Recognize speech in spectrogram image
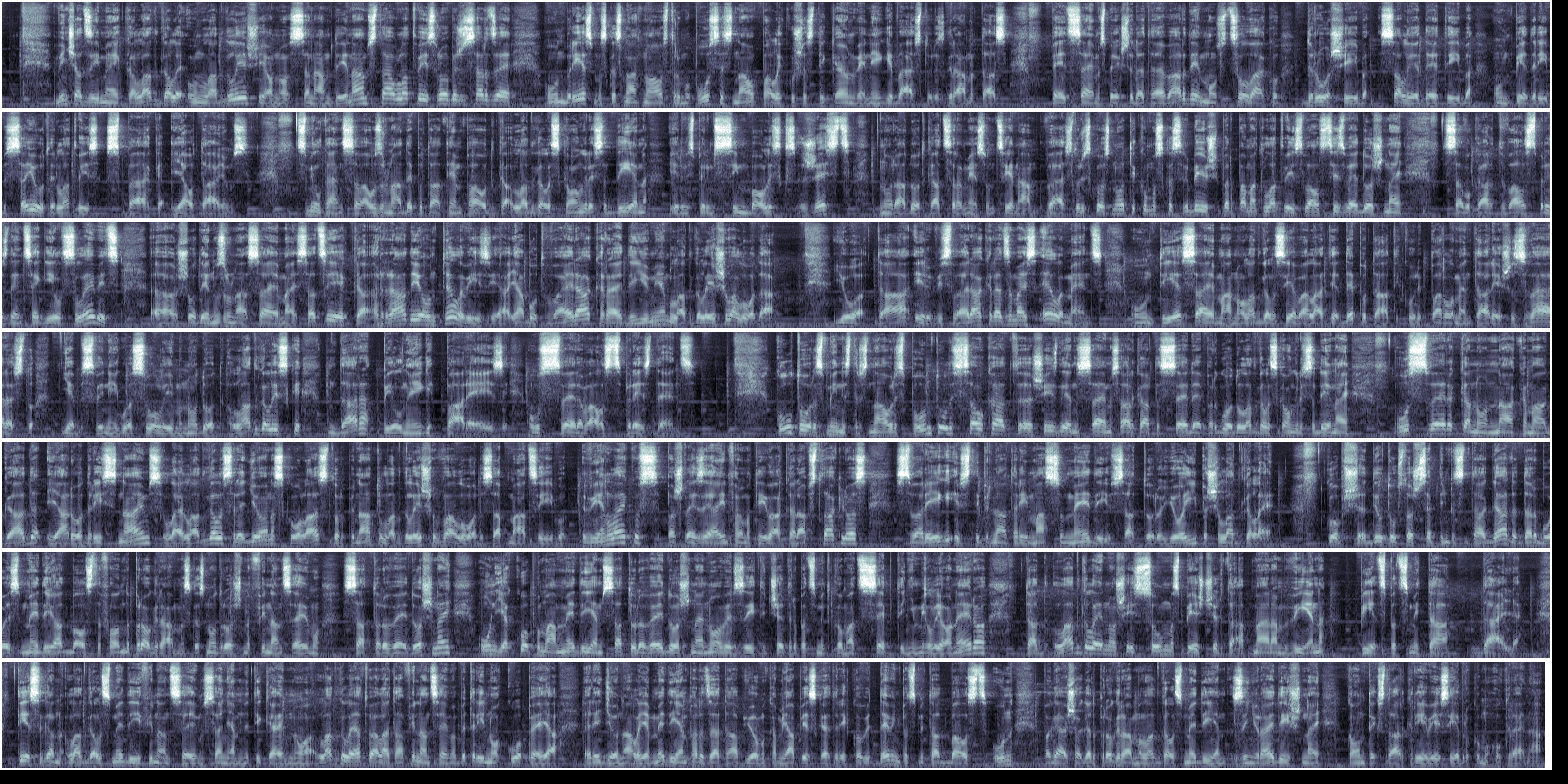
Viņš atzīmēja, ka latgale un latgalieši jau no senām dienām stāv Latvijas robežas sardzē, un briesmas, kas nāk no austrumu puses, nav palikušas tikai un vienīgi vēstures grāmatās. Pēc sēmas priekšstādātāja vārdiem mūsu cilvēku drošība, saliedētība un piederības sajūta ir Latvijas spēka jautājums. Smiltēns savā uzrunā deputātiem pauda, ka Latvijas kongresa diena ir vispirms simbolisks žests, norādot, ka atceramies un cienām vēsturiskos notikumus, kas ir bijuši par pamatu Latvijas valsts izveidošanai. Savukārt valsts prezidents Egīls Levits šodien uzrunā sējumai sacīja, ka radio un televīzijā jābūt vairāk raidījumiem latviešu valodā jo tā ir visvairāk redzamais elements. Un tie saimā no Latvijas ievēlētie deputāti, kuri parlamentāriešu zvērestu jeb svinīgo solījumu nodod latgaliski, dara pilnīgi pareizi, uzsvēra valsts prezidents. Kultūras ministrs Nauris Puntulis savukārt eh, šīs dienas saimas ārkārtas sēdē par godu Latvijas kongresa dienai uzsvēra, ka no nākamā gada jārod risinājums, lai Latvijas reģiona skolās turpinātu latviešu valodas apmācību. Vienlaikus pašreizējā informatīvā kara apstākļos svarīgi ir stiprināt arī masu mēdīju saturu, jo īpaši Latvijā. Kopš 2017. gada darbojas Mediju atbalsta fonda programmas, kas nodrošina finansējumu satura veidošanai, un ja kopumā medijiem satura veidošanai veidošanai novirzīti 14,7 miljoni eiro, tad Latvijai no šīs summas piešķirta apmēram 1,15 daļa. Tiesa gan Latvijas mediju finansējumu saņem ne tikai no Latvijai atvēlētā finansējuma, bet arī no kopējā reģionālajiem medijiem paredzētā apjoma, kam jāpieskaita arī Covid-19 atbalsts un pagājušā gada programma Latvijas medijiem ziņu raidīšanai kontekstā ar Krievijas iebrukumu Ukrajinā.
